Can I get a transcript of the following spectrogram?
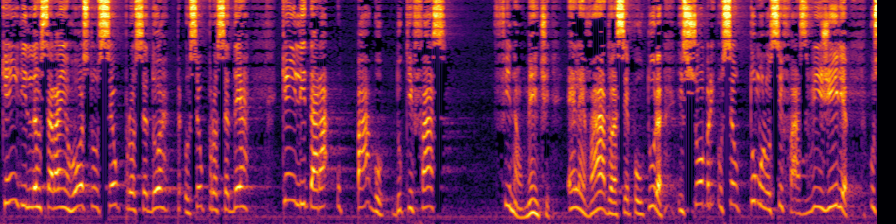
Quem lhe lançará em rosto o seu procedor, o seu proceder? Quem lhe dará o pago do que faz? Finalmente é levado à sepultura e sobre o seu túmulo se faz vigília. Os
